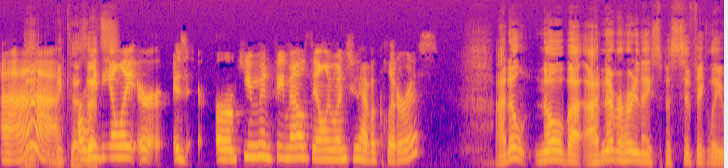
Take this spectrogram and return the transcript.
Ah, because are we the only, or is are human females the only ones who have a clitoris? I don't know about. I've never heard anything specifically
